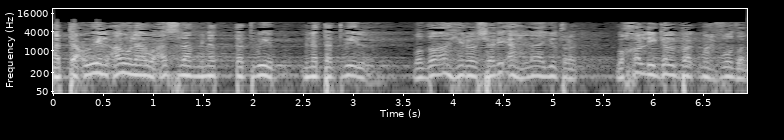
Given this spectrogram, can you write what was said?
التعويل أولى وأسلم من التتويب من التتويل. وظاهر الشريعة لا يترك. وخلي قلبك محفوظا.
